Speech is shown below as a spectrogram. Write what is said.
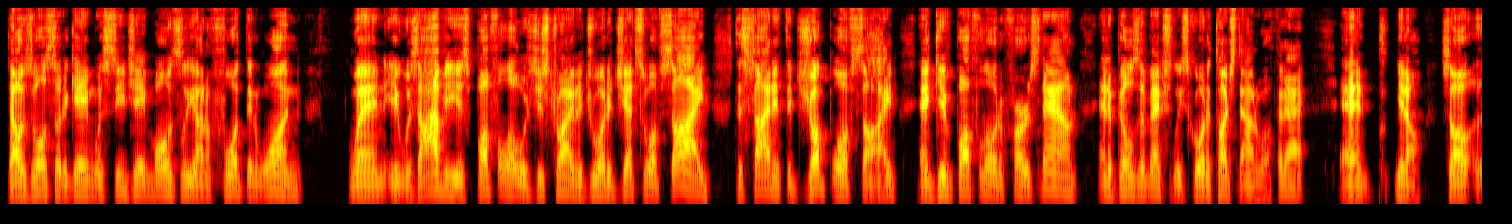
That was also the game with C.J. Mosley on a fourth and one when it was obvious Buffalo was just trying to draw the Jets offside, decided to jump offside and give Buffalo the first down, and the Bills eventually scored a touchdown off of that. And you know, so uh,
